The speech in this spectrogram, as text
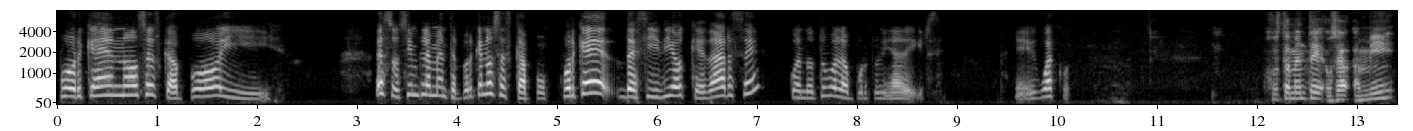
¿Por qué no se escapó y... Eso, simplemente, ¿por qué no se escapó? ¿Por qué decidió quedarse cuando tuvo la oportunidad de irse? Eh, Waco. Justamente, o sea, a mí,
